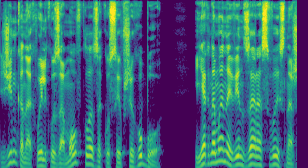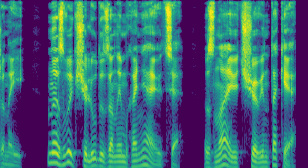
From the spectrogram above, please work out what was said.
Жінка на хвильку замовкла, закусивши губу. Як на мене, він зараз виснажений, не звик, що люди за ним ганяються, знають, що він таке.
